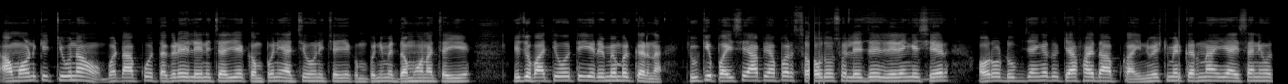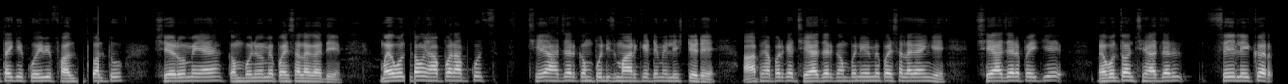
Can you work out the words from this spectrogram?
अमाउंट के क्यों ना हो बट आपको तगड़े लेने चाहिए कंपनी अच्छी होनी चाहिए कंपनी में दम होना चाहिए। ये जो बातें होती है, ये रिमेंबर करना, क्योंकि पैसे आप यहाँ पर सौ, दो सौ ले जाए, ले लेंगे शेयर और वो डूब जाएँगे तो क्या फ़ायदा आपका? इन्वेस्टमेंट करना, ये ऐसा नहीं होता कि कोई भी फालतू फालतू शेयरों में या कंपनियों में पैसा लगा दे। मैं बोलता हूँ, यहाँ पर आपको छः हज़ार कंपनीज़ मार्केट में लिस्टेड है। आप यहाँ पर क्या छः हज़ार कंपनी में पैसा लगाएँगे? छः हज़ार रुपये के मैं बोलता हूँ छः हज़ार से लेकर,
